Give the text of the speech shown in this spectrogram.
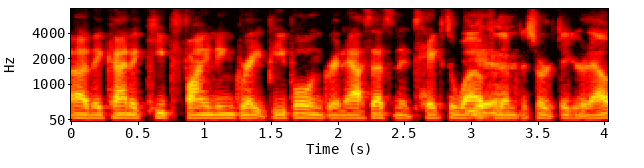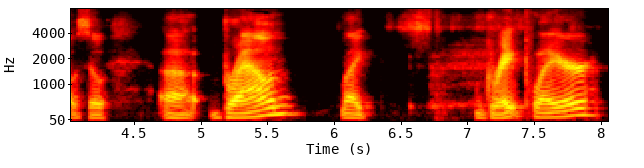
uh, they kind of keep finding great people and great assets, and it takes a while Yeah. for them to sort of figure it out. So uh, Brown, like great player.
